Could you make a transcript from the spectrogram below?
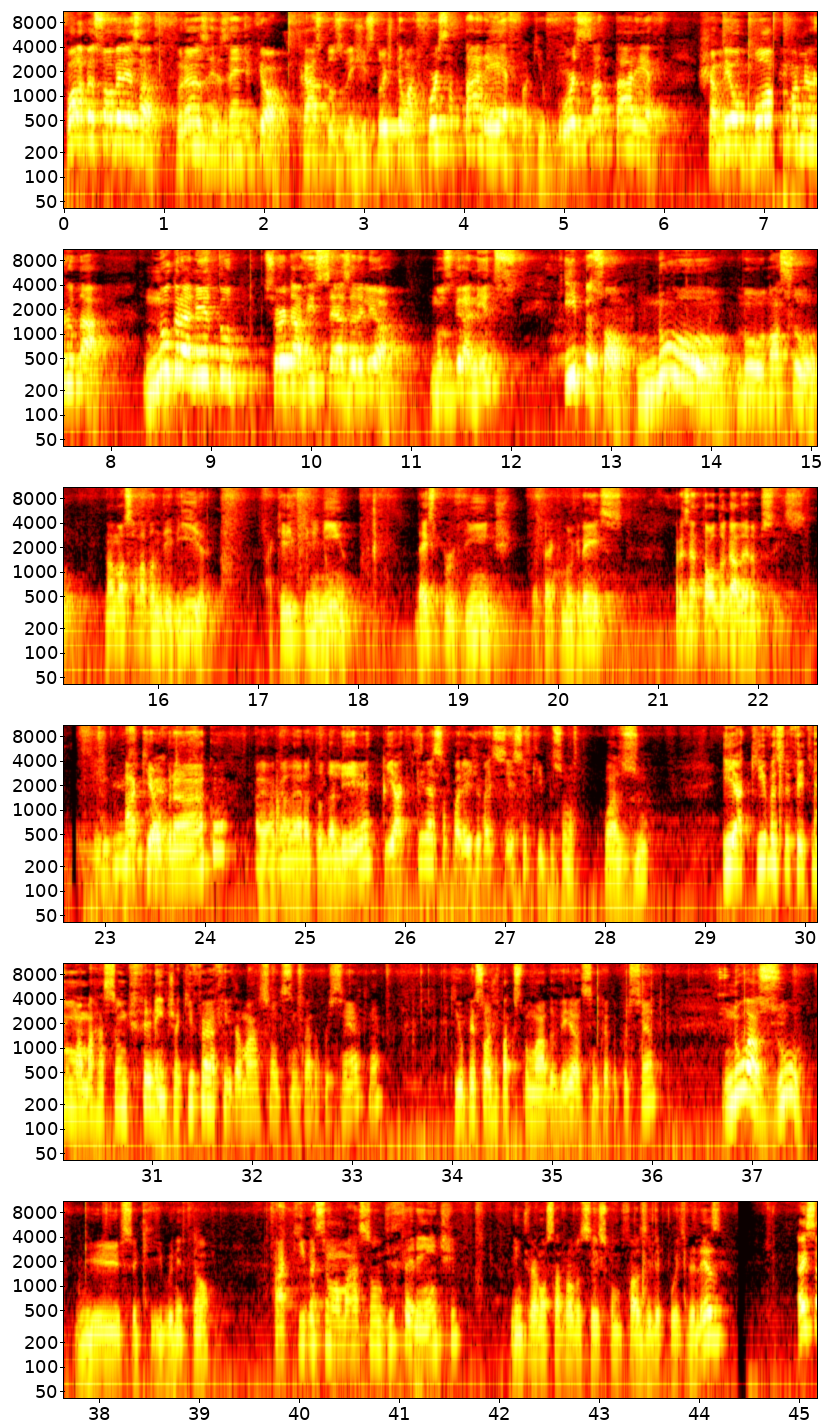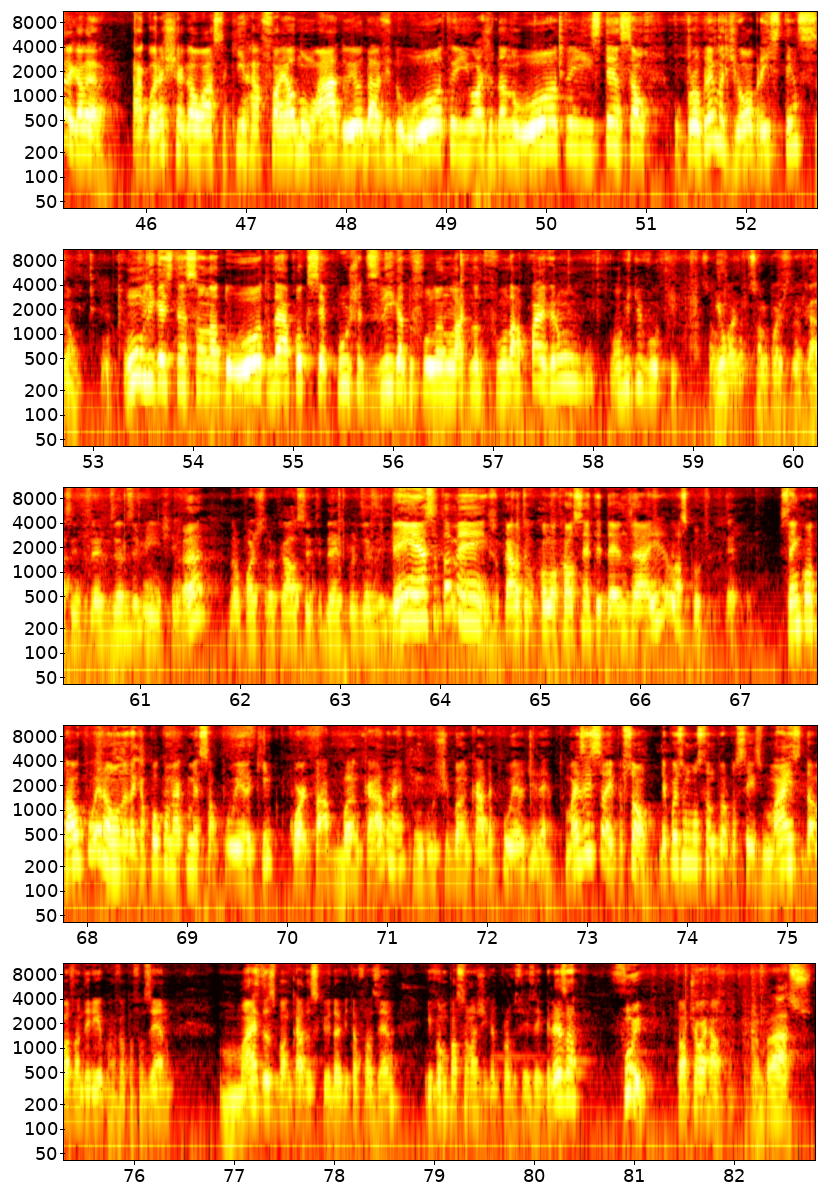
Fala pessoal, beleza? Franz Rezende aqui, ó, Casa dos Legistas. Hoje tem uma força-tarefa aqui, força-tarefa. Chamei o Bob para me ajudar. No granito, senhor Davi César ali, ó, nos granitos. E pessoal, no, no nosso, na nossa lavanderia, aquele pequenininho, 10 por 20 da Tecnograce, apresentar outra galera para vocês. Aqui é o branco, aí a galera toda ali. E aqui nessa parede vai ser esse aqui, pessoal, o azul. E aqui vai ser feito numa amarração diferente. Aqui foi feita a amarração de 50%, né? Que o pessoal já está acostumado a ver, ó, 50%. No azul, isso aqui, bonitão. Aqui vai ser uma amarração diferente. E a gente vai mostrar para vocês como fazer depois, beleza? É isso aí, galera. Agora é chegar o aço aqui, Rafael de um lado, eu, Davi do outro, e um ajudando o outro, e extensão. O problema de obra é extensão. Um liga a extensão na do outro, daí a pouco você puxa, desliga do fulano lá, que no fundo, rapaz, vira um, um ridivu aqui. Só, não o- pode, só não pode trocar 110 por 220, hein? Hã? Não pode trocar o 110 por 220. Tem essa também. Se o cara colocar o 110 no zero aí, lascou. Sem contar o poeirão, né? Daqui a pouco vai começar a poeira aqui, cortar a bancada, né? Embuste bancada é poeira direto. Mas é isso aí, pessoal. Depois eu vou mostrando pra vocês mais da lavanderia que o Rafael tá fazendo, mais das bancadas que o Davi tá fazendo e vamos passando as dicas pra vocês aí, beleza? Fui! Então tchau, aí, Rafa. Um abraço.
